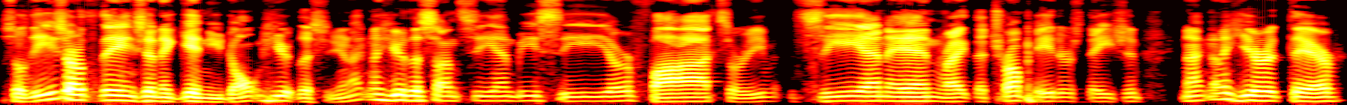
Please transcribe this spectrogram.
So these are things, and again, you don't hear. Listen, you're not going to hear this on CNBC or Fox or even CNN, right? The Trump hater station. You're not going to hear it there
